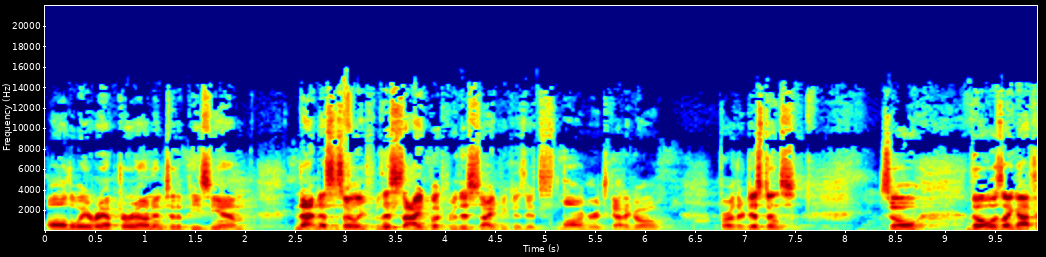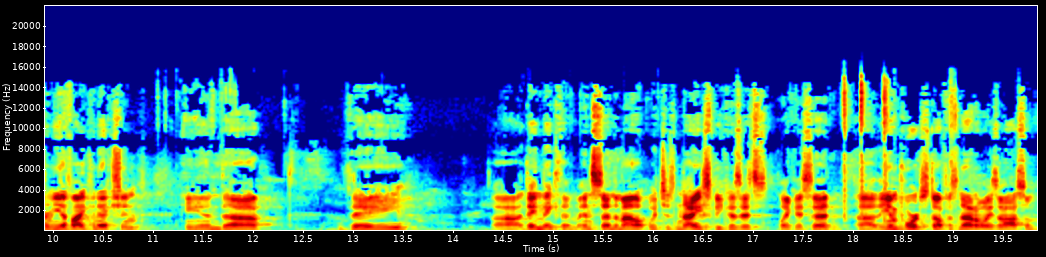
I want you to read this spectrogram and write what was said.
all the way wrapped around into the PCM. Not necessarily for this side, but for this side because it's longer. It's got to go farther distance. So those I got from EFI Connection and uh, they uh, they make them and send them out, which is nice because it's, like I said, uh, the import stuff is not always awesome.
